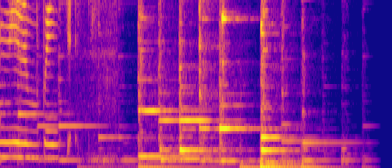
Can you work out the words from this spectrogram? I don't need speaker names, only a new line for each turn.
Yeah.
